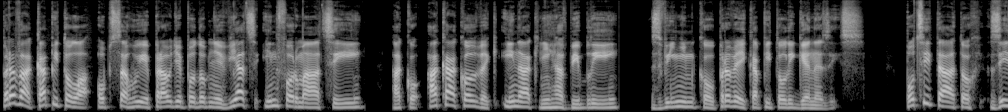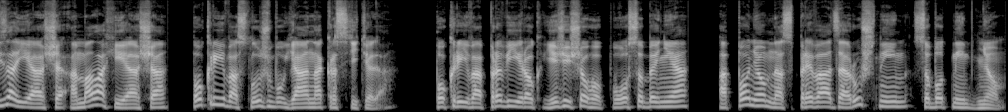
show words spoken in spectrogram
Prvá kapitola obsahuje pravdepodobne viac informácií ako akákoľvek iná kniha v Biblii s výnimkou prvej kapitoly Genesis. Po citátoch z Izaiáša a Malachiáša pokrýva službu Jána Krstiteľa. Pokrýva prvý rok Ježišovho pôsobenia a po ňom nás prevádza rušným sobotným dňom.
